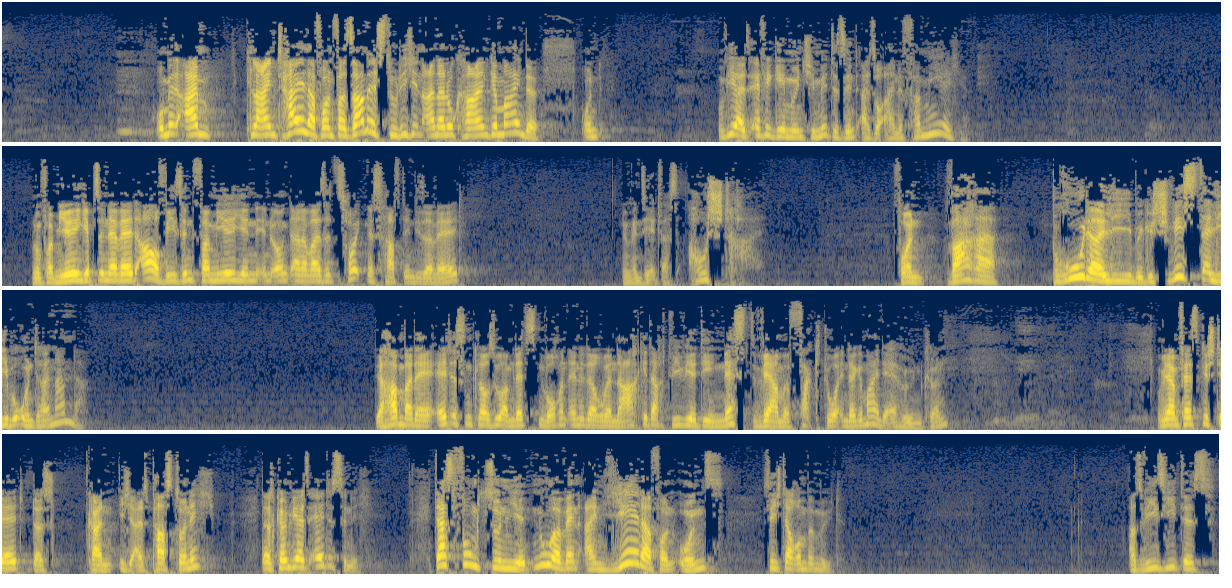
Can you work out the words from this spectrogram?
Und mit einem kleinen Teil davon versammelst du dich in einer lokalen Gemeinde. Und, und wir als FEG München Mitte sind also eine Familie. Nun, Familien gibt es in der Welt auch. Wie sind Familien in irgendeiner Weise zeugnishaft in dieser Welt? Nur wenn sie etwas ausstrahlen. Von wahrer Bruderliebe, Geschwisterliebe untereinander. Wir haben bei der ältesten Klausur am letzten Wochenende darüber nachgedacht, wie wir den Nestwärmefaktor in der Gemeinde erhöhen können. Und wir haben festgestellt, das kann ich als Pastor nicht, das können wir als Älteste nicht. Das funktioniert nur, wenn ein jeder von uns sich darum bemüht. Also wie sieht es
